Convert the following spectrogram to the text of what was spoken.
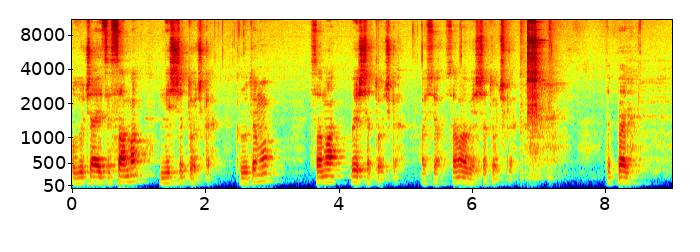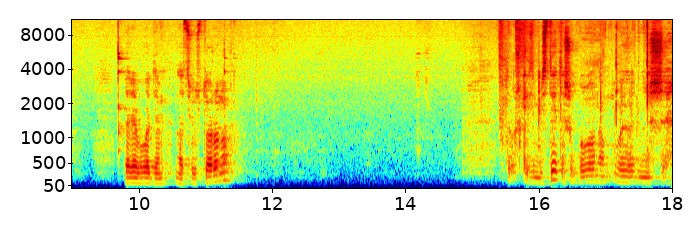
виходить сама нижча точка. Крутимо, сама вища точка. Ось, о, сама вища точка. Тепер переводимо на цю сторону. Трошки змістити, щоб було нам вигодніше.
